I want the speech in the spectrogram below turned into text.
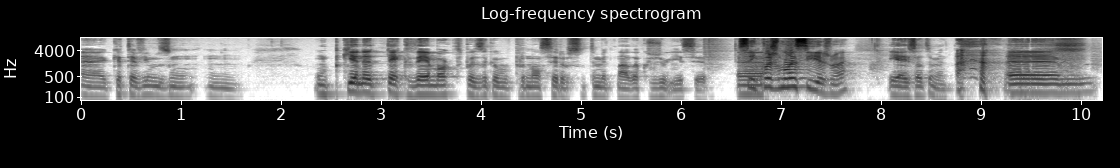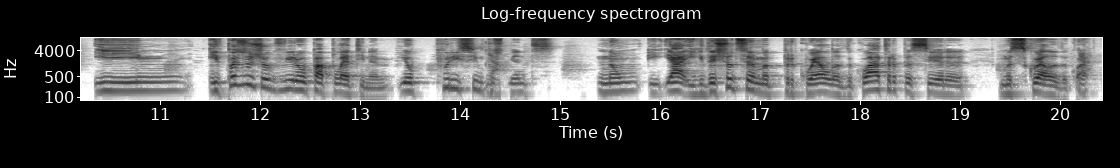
uh, que até vimos um, um, um pequeno tech demo que depois acabou por não ser absolutamente nada o que o jogo ia ser. Sim, com as melancias, não é? É, exatamente. um, e, e depois o jogo virou para a Platinum. Eu pura e simplesmente não. E, ah, e deixou de ser uma prequela de 4 para ser uma sequela de 4. Yeah.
